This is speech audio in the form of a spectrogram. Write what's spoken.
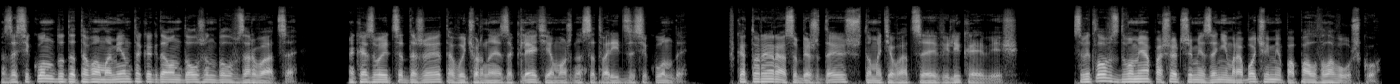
за секунду до того момента, когда он должен был взорваться — Оказывается, даже это вычурное заклятие можно сотворить за секунды. В который раз убеждаюсь, что мотивация — великая вещь. Светлов с двумя пошедшими за ним рабочими попал в ловушку.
